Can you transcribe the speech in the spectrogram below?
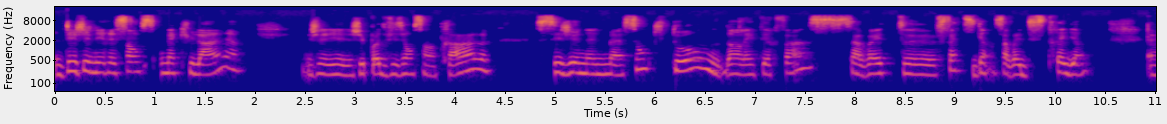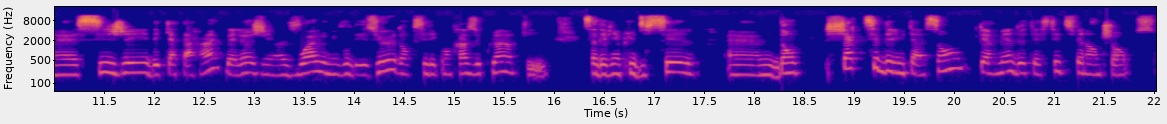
dégénérescence maculaire, j'ai, pas de vision centrale. Si j'ai une animation qui tourne dans l'interface, ça va être euh, fatigant, ça va être distrayant. Euh, si j'ai des cataractes, ben là j'ai un voile au niveau des yeux, donc c'est les contrastes de couleurs qui ça devient plus difficile. Euh, donc chaque type de limitation permet de tester différentes choses.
